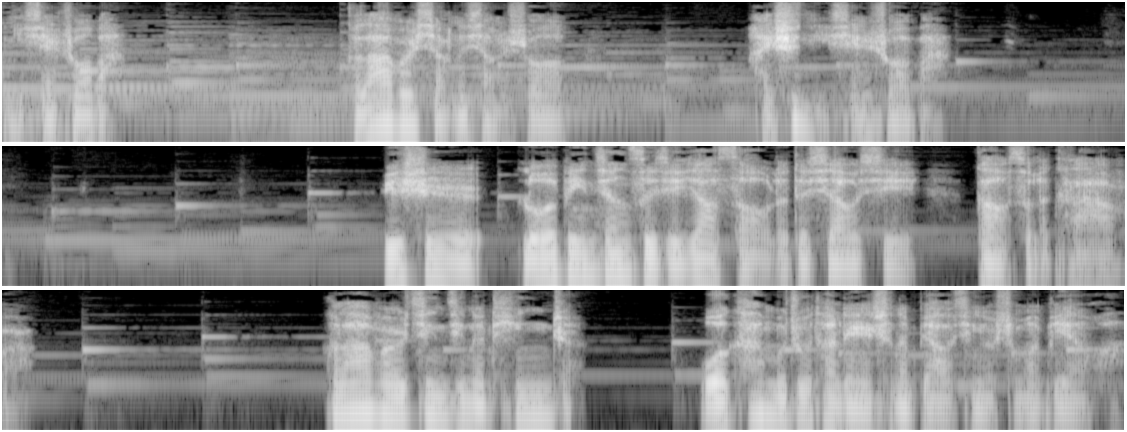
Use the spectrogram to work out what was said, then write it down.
你先说吧。”克拉维想了想说：“还是你先说吧。”于是罗便将自己要走了的消息告诉了克拉维尔。克拉维尔静静地听着，我看不出他脸上的表情有什么变化。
